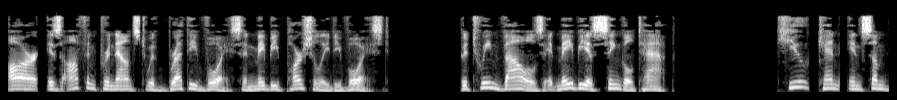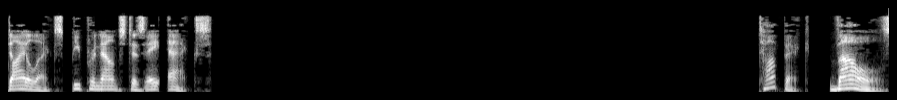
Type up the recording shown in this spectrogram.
R, is often pronounced with breathy voice and may be partially devoiced. Between vowels it may be a single tap. Q, can, in some dialects, be pronounced as a, x. Vowels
